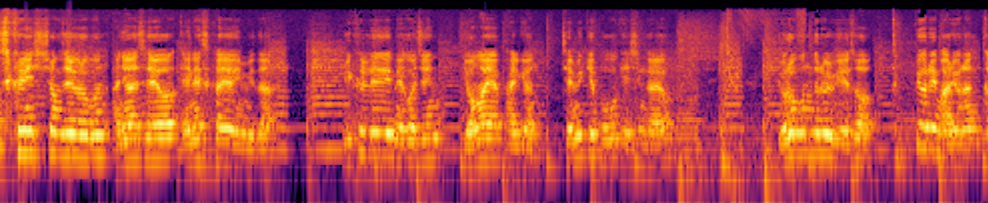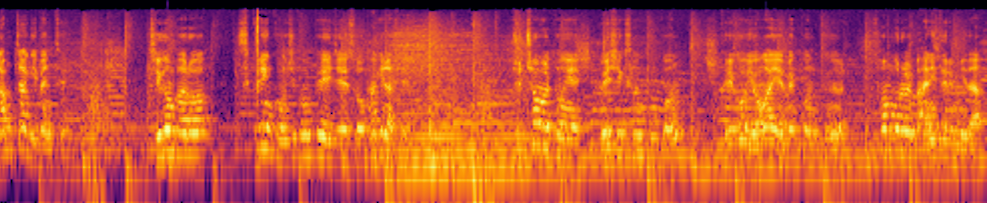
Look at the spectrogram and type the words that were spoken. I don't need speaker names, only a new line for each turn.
스크린 시청자 여러분 안녕하세요. 앤씨아입니다. 위클리 매거진 영화의 발견 재밌게 보고 계신가요? 여러분들을 위해서 특별히 마련한 깜짝 이벤트. 지금 바로 스크린 공식 홈페이지에서 확인하세요. 추첨을 통해 외식 상품권 그리고 영화 예매권 등을 선물을 많이 드립니다.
